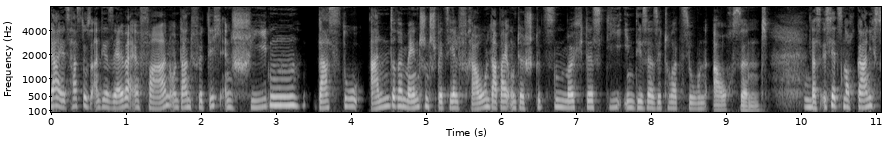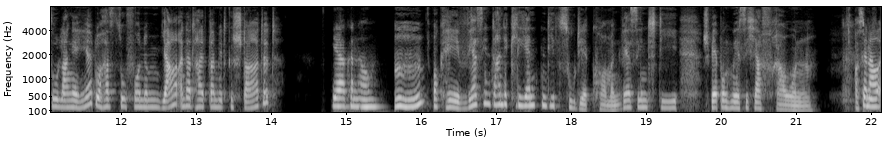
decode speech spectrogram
Ja, jetzt hast du es an dir selber erfahren und dann für dich entschieden, dass du andere Menschen, speziell Frauen, dabei unterstützen möchtest, die in dieser Situation auch sind. Mhm. Das ist jetzt noch gar nicht so lange her. Du hast so vor einem Jahr, anderthalb damit gestartet. Ja, genau. Mhm. Okay, wer sind deine Klienten, die zu dir kommen? Wer sind die schwerpunktmäßig ja Frauen? Aus genau,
